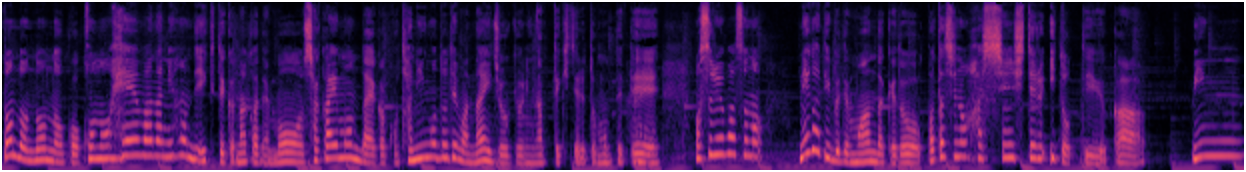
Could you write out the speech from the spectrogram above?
どんどんどんどんこうこの平和な日本で生きていく中でも社会問題がこう他人事ではない状況になってきてると思ってて、はい。まあ、それはそのネガティブでもあるんだけど私の発信してる意図っていうかみん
